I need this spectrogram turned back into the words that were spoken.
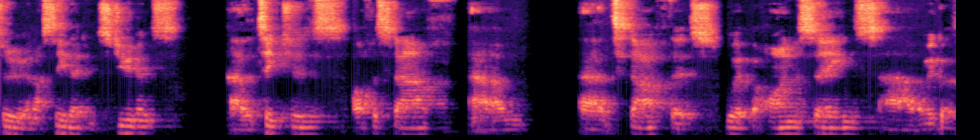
too. And I see that in students, uh, the teachers, office staff, um, uh, staff that work behind the scenes. Uh, we've got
